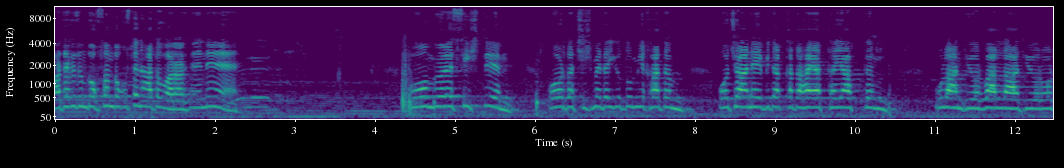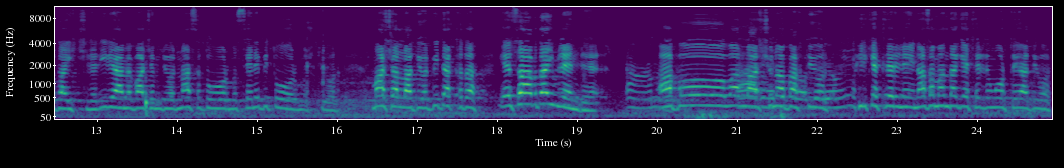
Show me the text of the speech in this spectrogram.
Patakizin 99 tane adı var artık ne? Öyleymiş. Boğum böyle sıçtım. Orada çişmede yudum yıkadım. Ocağını bir dakikada hayatta yaptım. Ulan diyor vallahi diyor orada işçiler. İlyame bacım diyor nasıl doğurmuş seni bir doğurmuş diyor. Maşallah diyor bir dakikada hesabı da imrendi. Abo vallahi şuna bak diyor. Pirketlerini ne zaman da getirdin ortaya diyor.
